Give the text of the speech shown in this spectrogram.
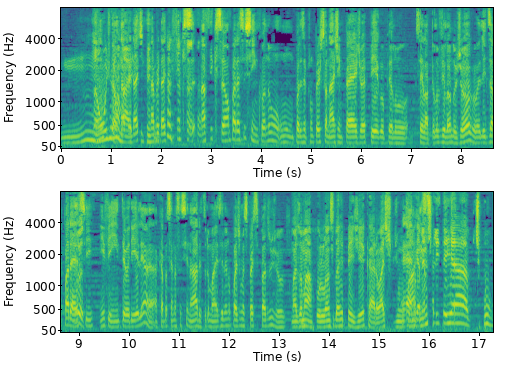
Não, hoje então, não na mais. verdade, na verdade fixa- na ficção parece sim. Quando, um, por exemplo, um personagem perde ou é pego pelo, sei lá, pelo vilão do jogo, ele desaparece. Enfim, em teoria ele ah, acaba sendo assassinado e tudo mais, ele não pode mais participar do jogo. Mas, ô Marco, o lance do RPG, cara, eu acho que de um É, a menos que ele tenha, tipo,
